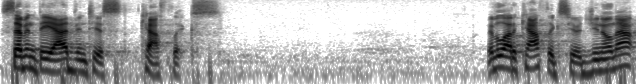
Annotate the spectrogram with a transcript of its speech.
Seventh day Adventist Catholics. We have a lot of Catholics here. Did you know that?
